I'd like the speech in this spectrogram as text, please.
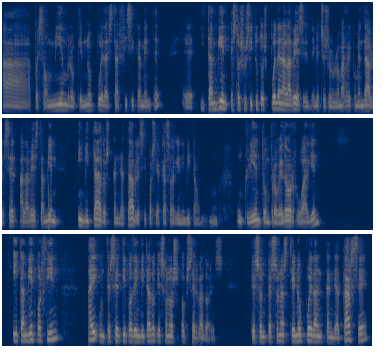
a, pues, a un miembro que no pueda estar físicamente. Eh, y también estos sustitutos pueden a la vez, de hecho es lo más recomendable, ser a la vez también invitados candidatables, si por si acaso alguien invita a un, un cliente, un proveedor o alguien. Y también, por fin, hay un tercer tipo de invitado que son los observadores, que son personas que no puedan candidatarse,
